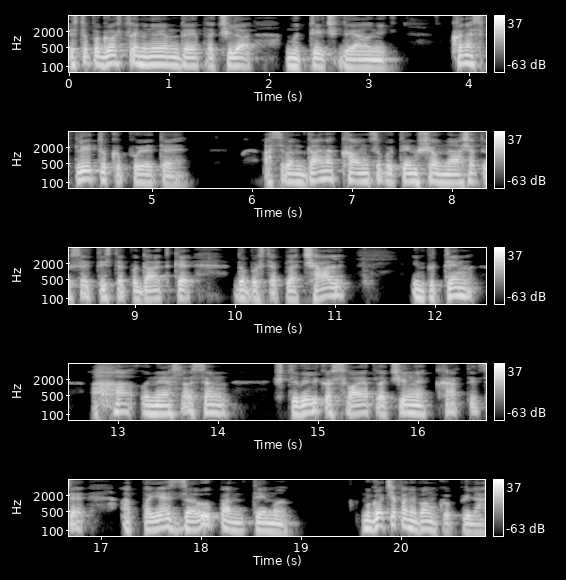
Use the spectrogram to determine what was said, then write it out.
Jaz to pogosto imenujem, da je plačila moteč dejavnik. Ko na spletu kupujete, a se vam da na koncu potem še vnašati vse tiste podatke, da boste plačali, in potem, aha, unesla sem številko svoje plačilne kartice, a pa jaz zaupam temu, mogoče pa ne bom kupila.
